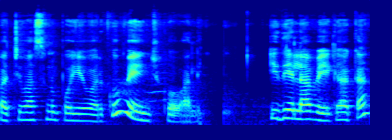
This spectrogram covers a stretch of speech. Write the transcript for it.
పచ్చివాసన పోయే వరకు వేయించుకోవాలి. ఇది ఇలా వేగాక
